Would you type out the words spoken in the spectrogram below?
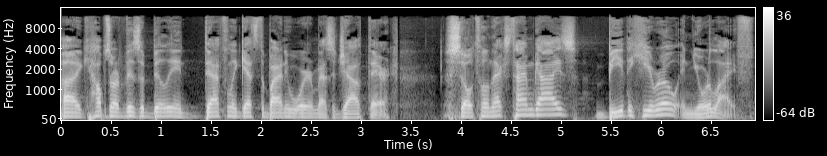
Uh, it helps our visibility and definitely gets the Bayani Warrior message out there. So, till next time, guys, be the hero in your life.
